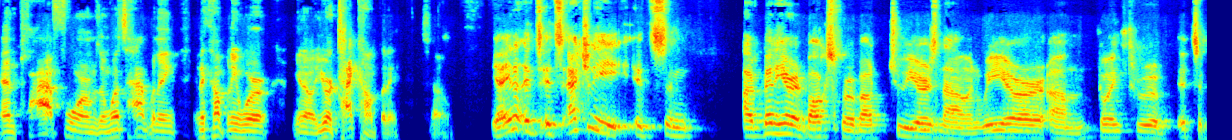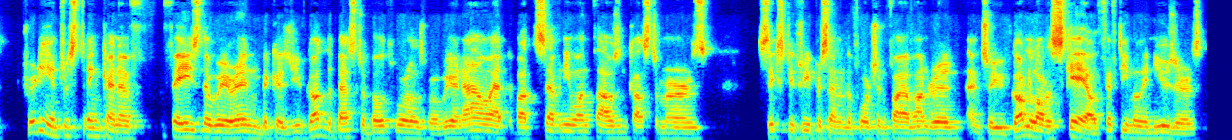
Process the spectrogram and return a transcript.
and platforms and what's happening in a company where you know you're a tech company? So yeah, you know, it's it's actually it's an I've been here at Box for about two years now, and we are um, going through. A, it's a pretty interesting kind of phase that we're in because you've got the best of both worlds, where we are now at about seventy-one thousand customers 63% of the Fortune 500. And so you've got a lot of scale, 50 million users.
